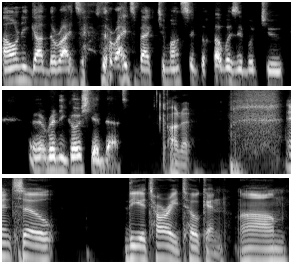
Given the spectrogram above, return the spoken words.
I only got the rights the rights back two months ago. I was able to renegotiate that. Got it. And so the Atari token, um,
